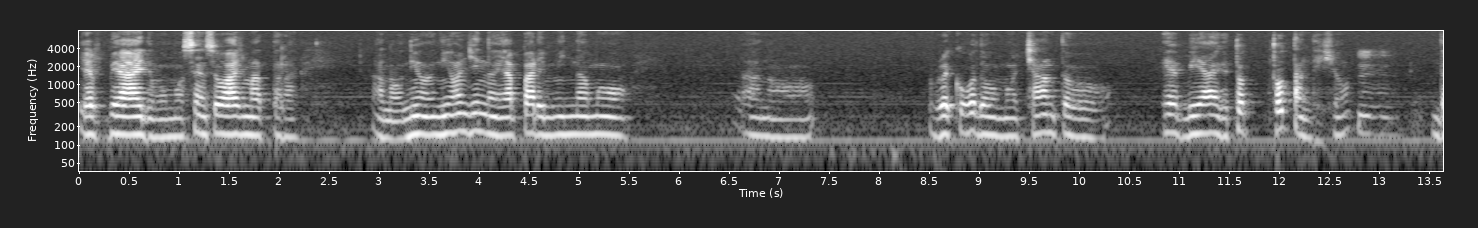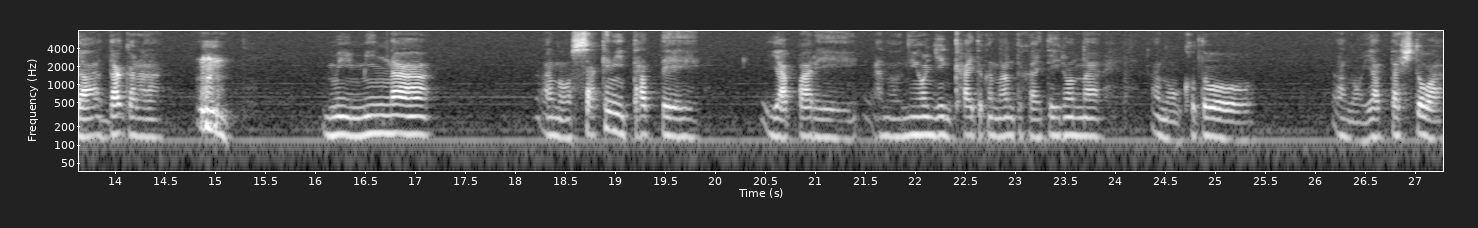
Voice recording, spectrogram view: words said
FBI でももう戦争始まったらあの日本人のやっぱりみんなもうあのレコードもちゃんと FBI がと取ったんでしょ？うんだだからみみんなあの先に立ってやっぱりあの日本人会とかなんとか言っていろんなあのことをあのやった人は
